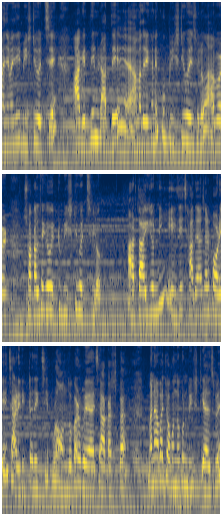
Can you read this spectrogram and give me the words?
মাঝে মাঝেই বৃষ্টি হচ্ছে। আগের দিন রাতে আমাদের এখানে খুব বৃষ্টি হয়েছিল, আবার সকাল থেকেও একটু বৃষ্টি হচ্ছিল। আর তাই জন্যই এই যে ছাদে আসার পরে চারিদিকটা দেখছি পুরো অন্ধকার হয়ে আছে আকাশটা মানে আবার যখন তখন বৃষ্টি আসবে।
